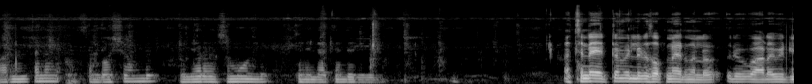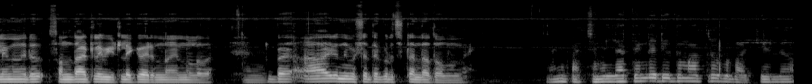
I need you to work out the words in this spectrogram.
പറഞ്ഞതിൽ തന്നെ സന്തോഷമുണ്ട് വലിയൊരു വിഷമമുണ്ട് അച്ഛനില്ലാത്തതിന്റെ ഒരു രീതി. അച്ഛന്റെ ഏറ്റവും വലിയൊരു സ്വപ്നമായിരുന്നല്ലോ ഒരു വാടക വീട്ടിൽ നിന്നൊരു സ്വന്തമായിട്ടുള്ള വീട്ടിലേക്ക് വരുന്ന എന്നുള്ളത്. അപ്പോൾ ആ ഒരു നിമിഷത്തെ കുറിച്ചിട്ട് എന്താ തോന്നുന്നത് ഞാനിപ്പോൾ അച്ഛനില്ലാത്തതിന്റെ ഒരു ഇത് മാത്രമേ ഉള്ളൂ ബാക്കിയെല്ലാം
